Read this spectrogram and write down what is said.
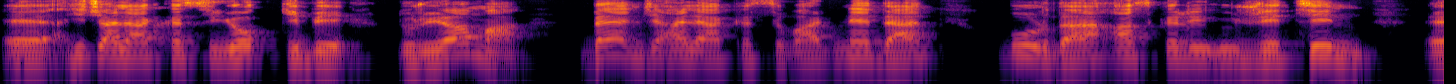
e, hiç alakası yok gibi duruyor ama bence alakası var. Neden? Burada asgari ücretin e,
